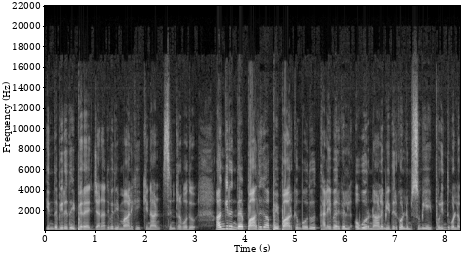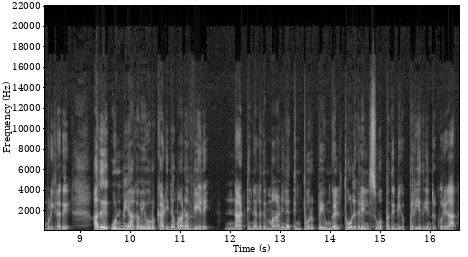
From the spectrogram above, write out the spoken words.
இந்த விருதை பெற ஜனாதிபதி மாளிகைக்கு நான் சென்றபோது அங்கிருந்த பாதுகாப்பை பார்க்கும்போது தலைவர்கள் ஒவ்வொரு நாளும் எதிர்கொள்ளும் சுமையை புரிந்து கொள்ள முடிகிறது. அது உண்மையாகவே ஒரு கடினமான வேலை. நாட்டின் அல்லது மாநிலத்தின் பொறுப்பை உங்கள் தோள்களில் சுமப்பது மிகப்பெரியது என்று கூறினார்.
